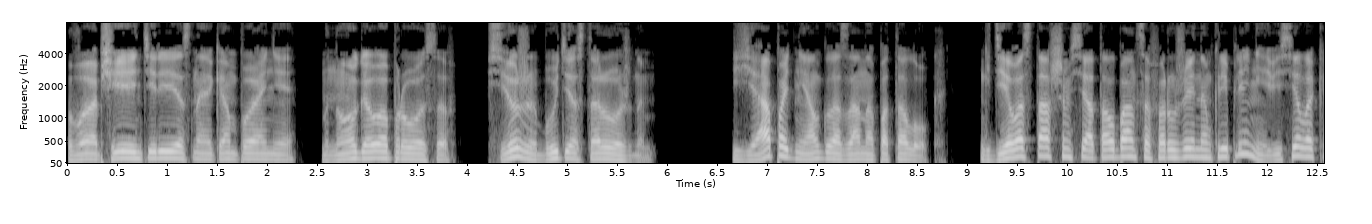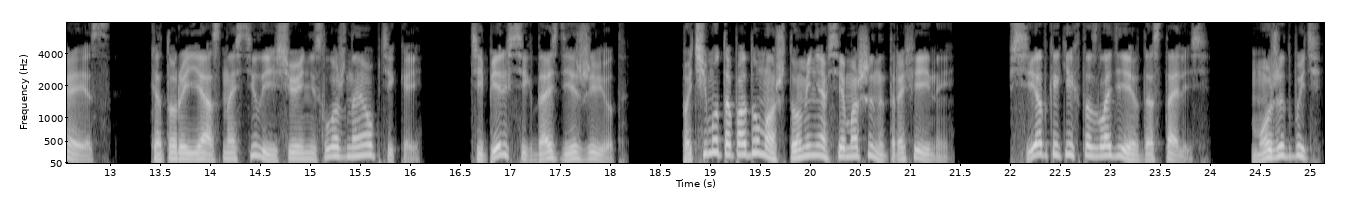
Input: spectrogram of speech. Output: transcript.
Вообще интересная компания, много вопросов. Все же будь осторожным». Я поднял глаза на потолок, где в оставшемся от албанцев оружейном креплении висел АКС, который я оснастил еще и несложной оптикой. Теперь всегда здесь живет. Почему-то подумал, что у меня все машины трофейные. Все от каких-то злодеев достались. Может быть,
